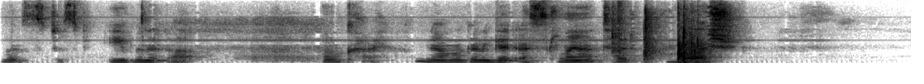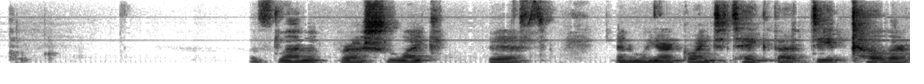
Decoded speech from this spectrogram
Let's just even it up. Okay, now we're going to get a slanted brush a slanted brush like this and we are going to take that deep color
